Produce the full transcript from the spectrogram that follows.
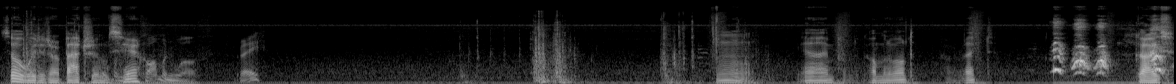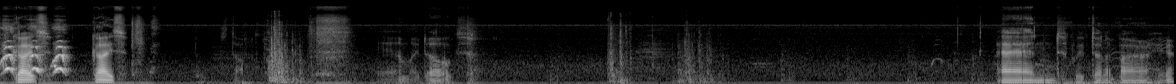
So we did our bathrooms here. Commonwealth, right? Hmm. Yeah, I'm from the Commonwealth. Correct. guys, guys, guys. Stop. Yeah, my dogs. And we've done a bar here.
